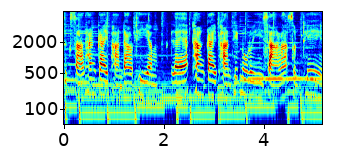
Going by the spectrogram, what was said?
ศึกษาทางไกลผ่านดาวเทียม และทางไกลผ่านเทคโนโลยีสารสนเทศ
